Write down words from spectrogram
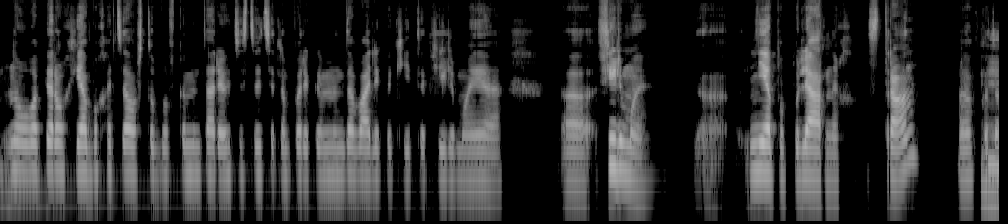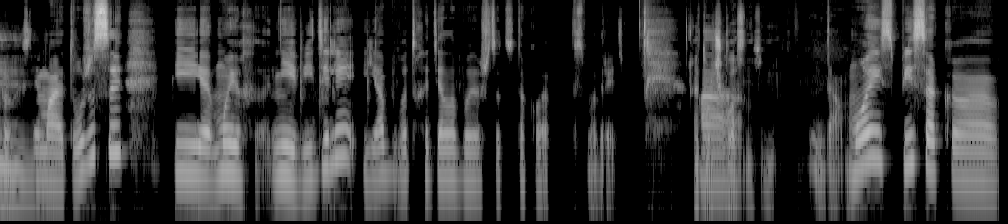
ну, во-первых, я бы хотела, чтобы в комментариях действительно порекомендовали какие-то фильмы, э, фильмы э, непопулярных стран, э, в которых mm. снимают ужасы, и мы их не видели, и я бы вот хотела бы что-то такое посмотреть. Это а, очень классно. Да, мой список э,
